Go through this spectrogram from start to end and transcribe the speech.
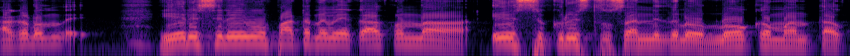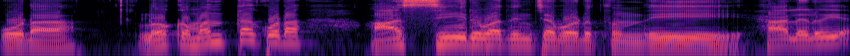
అక్కడ ఉంది. ఏరుసలేము పట్టణమే కాకుండా యేసుక్రీస్తు సన్నిధిలో లోకమంతా కూడా లోకమంతా కూడా ఆశీర్వదించబడుతుంది. హాలెలుయ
